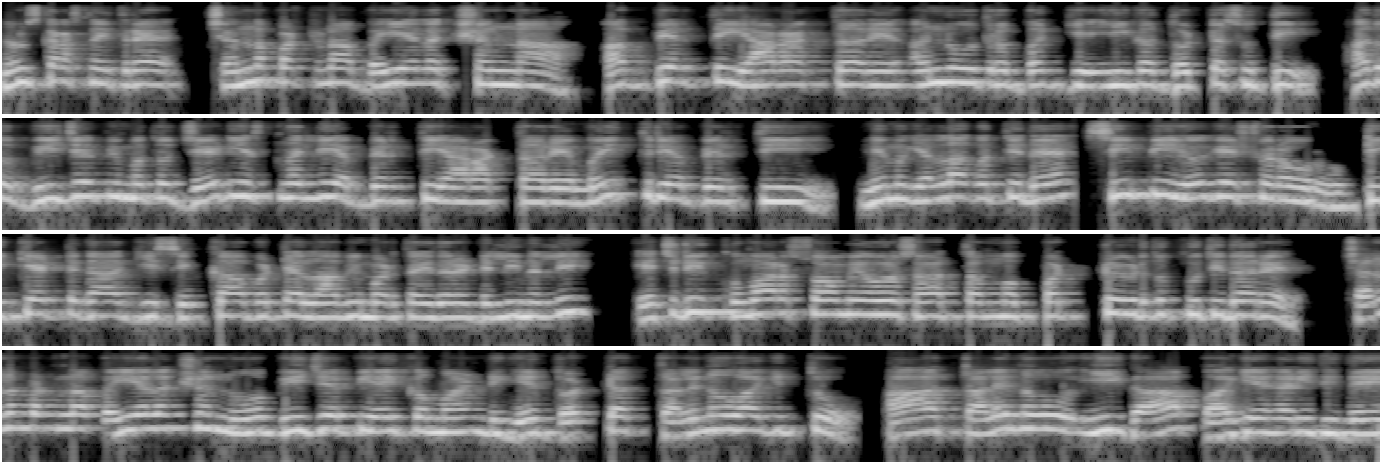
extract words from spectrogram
ನಮಸ್ಕಾರ ಸ್ನೇಹಿತರೆ, ಚನ್ನಪಟ್ಟಣ ಬೈ ಎಲೆಕ್ಷನ್ನ ಅಭ್ಯರ್ಥಿ ಯಾರಾಗ್ತಾರೆ ಅನ್ನುವುದರ ಬಗ್ಗೆ ಈಗ ದೊಡ್ಡ ಸುದ್ದಿ. ಅದು ಬಿಜೆಪಿ ಮತ್ತು ಜೆಡಿಎಸ್ನಲ್ಲಿ ಅಭ್ಯರ್ಥಿ ಯಾರಾಗ್ತಾರೆ? ಮೈತ್ರಿ ಅಭ್ಯರ್ಥಿ. ನಿಮಗೆಲ್ಲ ಗೊತ್ತಿದೆ ಸಿಪಿ ಯೋಗೇಶ್ವರ್ ಅವರು ಟಿಕೆಟ್ಗಾಗಿ ಸಿಕ್ಕಾಪಟ್ಟೆ ಲಾಬಿ ಮಾಡ್ತಾ ಇದ್ದಾರೆ ಡೆಲ್ಲಿನಲ್ಲಿ. ಎಚ್ ಡಿ ಕುಮಾರಸ್ವಾಮಿ ಅವರು ಸಹ ತಮ್ಮ ಪಟ್ಟು ಹಿಡಿದು ಕೂತಿದ್ದಾರೆ. ಚನ್ನಪಟ್ಟಣ ಬೈ ಎಲೆಕ್ಷನ್ ಬಿಜೆಪಿ ಹೈಕಮಾಂಡ್ಗೆ ದೊಡ್ಡ ತಲೆನೋವಾಗಿತ್ತು. ಆ ತಲೆನೋವು ಈಗ ಬಗೆಹರಿದಿದೆ.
